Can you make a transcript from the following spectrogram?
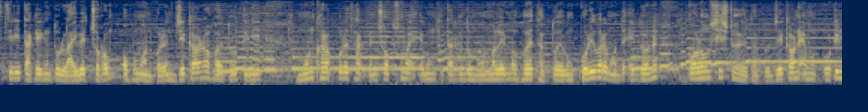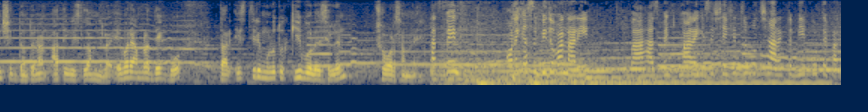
স্ত্রী তাকে কিন্তু লাইভে চরম অপমান করেন, যে কারণে হয়তো তিনি মন খারাপ করে থাকতেন সবসময় এবং কি তার কিন্তু মন মালিন্য হয়ে থাকতো এবং পরিবারের মধ্যে এক ধরনের কলহ সৃষ্টি হয়ে থাকতো, যে কারণে এমন কঠিন সিদ্ধান্ত নেন আতিফ ইসলাম নিলয়। এবারে আমরা দেখব তার স্ত্রী মূলত কি বলেছিলেন সবার সামনে। হাজবেন্ড অনেক আছে বিধবা নারী বা হাজবেন্ড মারা গেছে সেই ক্ষেত্রে হচ্ছে আরেকটা বিয়ে করতে পারে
